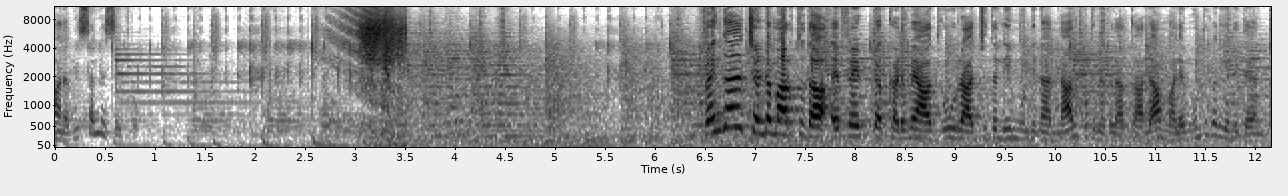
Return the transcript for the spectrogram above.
ಮನವಿ ಸಲ್ಲಿಸಿದ್ರು. ಬೆಂಗಲ್ ಚಂಡಮಾರುತದ ಎಫೆಕ್ಟ್ ಕಡಿಮೆ ಆದರೂ ರಾಜ್ಯದಲ್ಲಿ ಮುಂದಿನ ನಾಲ್ಕು ದಿನಗಳ ಕಾಲ ಮಳೆ ಮುಂದುವರಿಯಲಿದೆ ಅಂತ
